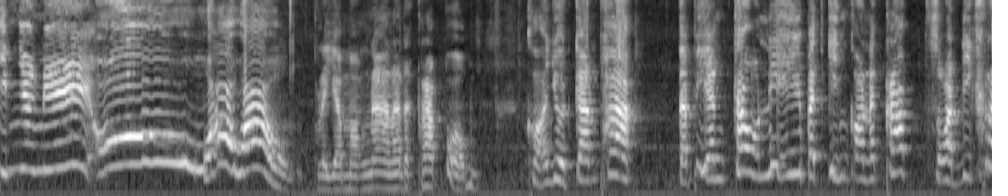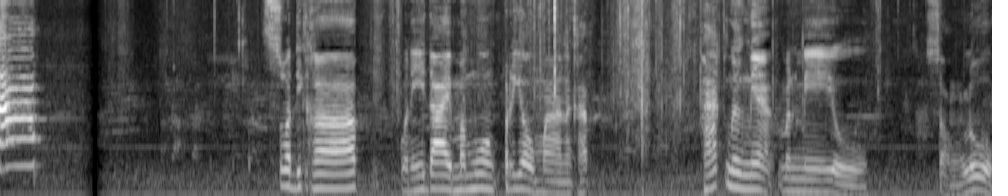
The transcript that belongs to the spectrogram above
กินอย่างนี้ โอ้ว้าวว้าวภรรยามองหน้าแล้วนะครับผม ขอหยุดการพากแต่เพียงเท่านี้ไปกินก่อนนะครับ สวัสดีครับ สวัสดีครับ วันนี้ได้มะม่วงเปรี้ยวมานะครับแพ็คหนึ่งเนี่ยมันมีอยู่สองลูก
